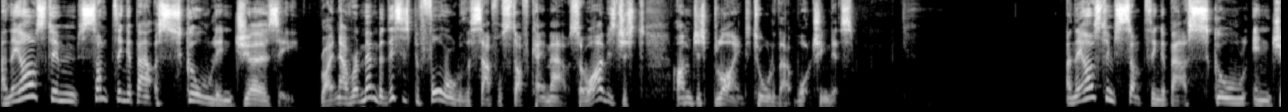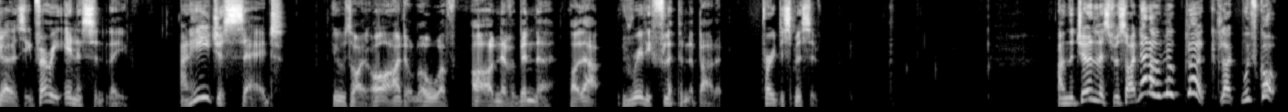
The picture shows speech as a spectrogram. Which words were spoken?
And they asked him something about a school in Jersey. Right now, remember this is before all of the Savile stuff came out, so I was just I'm just blind to all of that watching this. And they asked him something about a school in Jersey, very innocently. And he just said, he was like, oh, I don't know, I've, oh, I've never been there, like that. Really flippant about it, very dismissive. And the journalist was like, no, no, look, look, like we've got,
